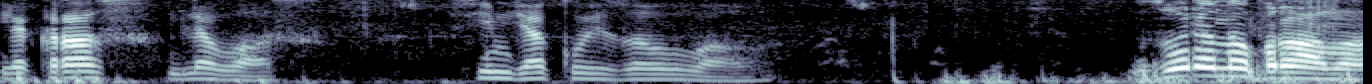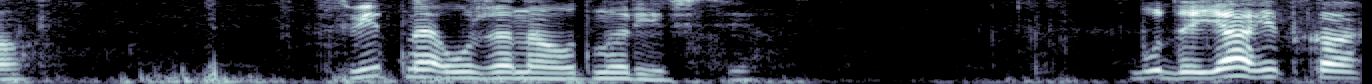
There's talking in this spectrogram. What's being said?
якраз для вас. Всім дякую за увагу. Зоряна брама цвітне уже на однорічці. Буде ягідка.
